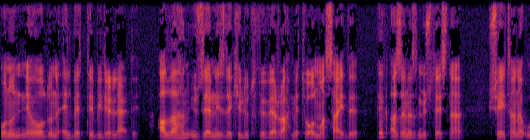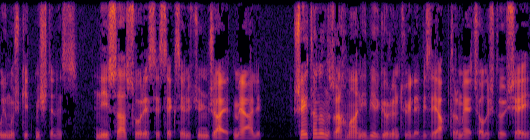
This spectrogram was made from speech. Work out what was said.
onun ne olduğunu elbette bilirlerdi. Allah'ın üzerinizdeki lütfu ve rahmeti olmasaydı, pek azınız müstesna, şeytana uymuş gitmiştiniz. Nisa suresi 83. ayet meali. Şeytanın rahmani bir görüntüyle bize yaptırmaya çalıştığı şey,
